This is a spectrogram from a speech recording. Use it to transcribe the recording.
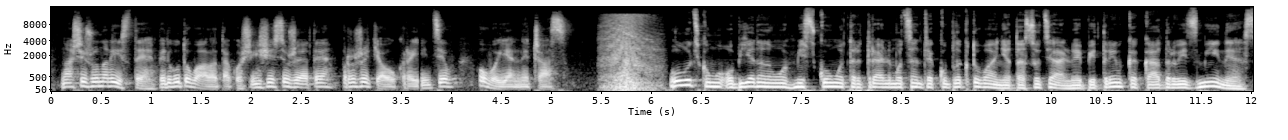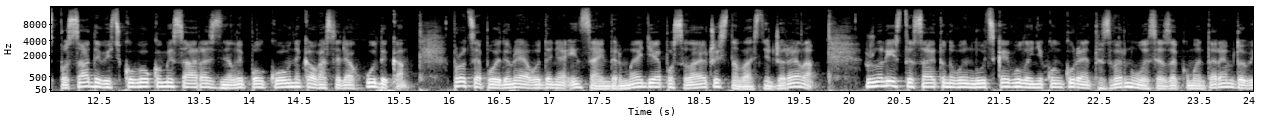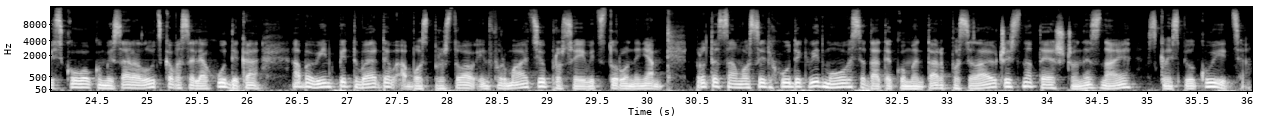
Наші журналісти підготували також інші сюжети про життя українців у воєнний час. У Луцькому об'єднаному міському територіальному центрі комплектування та соціальної підтримки кадрові зміни з посади військового комісара зняли полковника Василя Худика. Про це повідомляє видання Інсайдер Медіа, посилаючись на власні джерела. Журналісти сайту новин Луцька і Волині конкурент звернулися за коментарем до військового комісара Луцька Василя Худика, аби він підтвердив або спростував інформацію про своє відсторонення. Проте сам Василь Худик відмовився дати коментар, посилаючись на те, що не знає, з ким спілкується.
